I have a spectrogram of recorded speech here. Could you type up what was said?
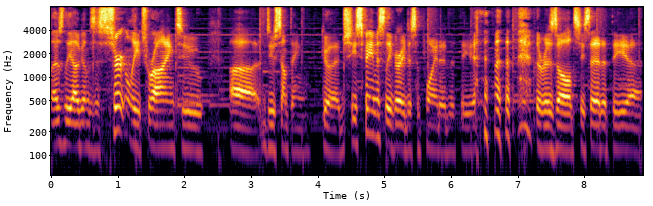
Leslie Uggams is certainly trying to uh, do something good. She's famously very disappointed with the the results. She said at the uh,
